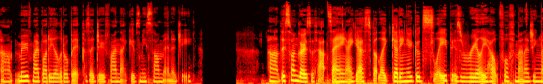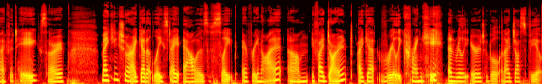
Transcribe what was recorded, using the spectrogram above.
um, move my body a little bit because I do find that gives me some energy. Uh, this one goes without saying, I guess, but like getting a good sleep is really helpful for managing my fatigue. So, making sure I get at least eight hours of sleep every night. Um, if I don't, I get really cranky and really irritable, and I just feel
